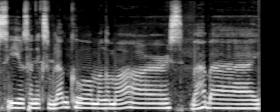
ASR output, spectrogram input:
See you sa next vlog ko mga Mars. Bye bye.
